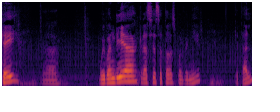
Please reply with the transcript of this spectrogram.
Ok. Uh, muy buen día. Gracias a todos por venir. ¿Qué tal?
